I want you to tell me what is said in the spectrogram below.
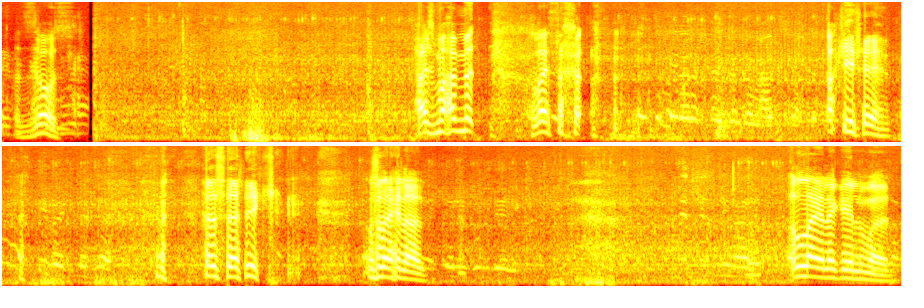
أنا الزوز حاج محمد الله يسخر أكيد اسالك الله يلعب الله يلك المال.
